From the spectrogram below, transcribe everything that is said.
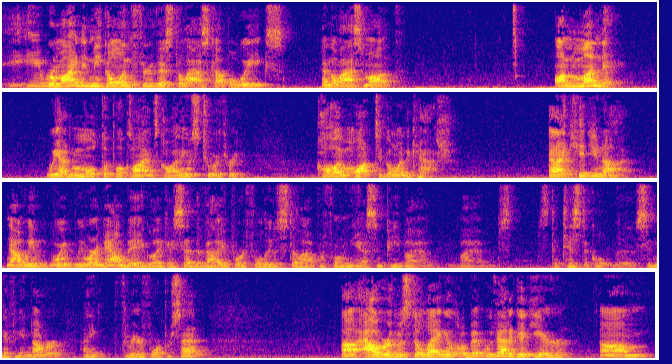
it reminded me going through this the last couple weeks and the last month. On Monday, we had multiple clients call, I think it was two or three, call and want to go into cash. And I kid you not. Now we, we, we weren't down big. Like I said, the value portfolio is still outperforming the S and P by a by a statistical uh, significant number. I think three or four percent. Uh, algorithm is still lagging a little bit. We've had a good year, um,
